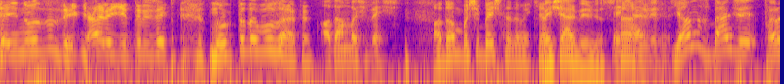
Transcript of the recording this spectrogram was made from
Yayınımızı zevkli hale getirecek nokta da bu zaten. Adam başı 5. Adam başı 5 ne demek ya? Beşer veriyorsun. Beşer verir. Yalnız bence para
